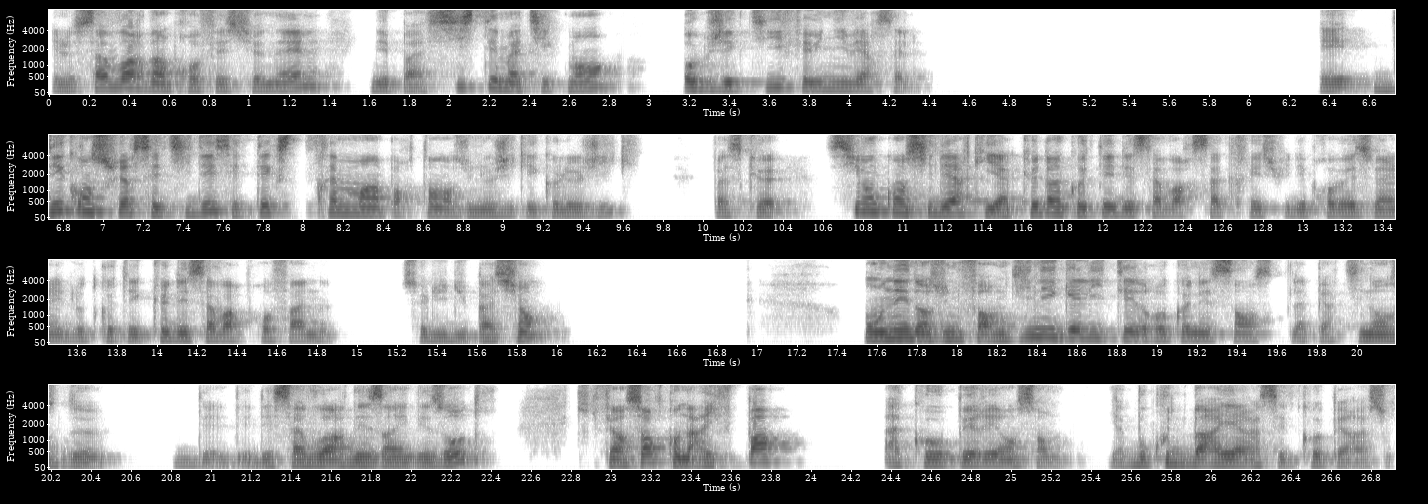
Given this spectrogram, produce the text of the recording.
Et le savoir d'un professionnel n'est pas systématiquement objectif et universel. Et déconstruire cette idée, c'est extrêmement important dans une logique écologique, parce que si on considère qu'il n'y a que d'un côté des savoirs sacrés, celui des professionnels, et de l'autre côté que des savoirs profanes, celui du patient, on est dans une forme d'inégalité de reconnaissance de la pertinence des savoirs des uns et des autres, qui fait en sorte qu'on n'arrive pas à coopérer ensemble. Il y a beaucoup de barrières à cette coopération,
